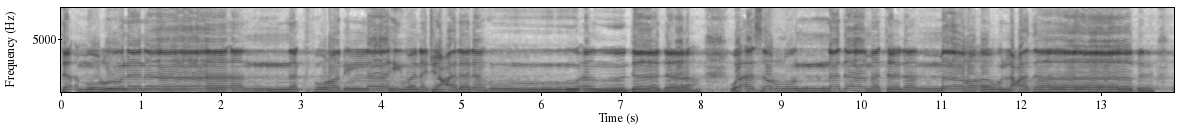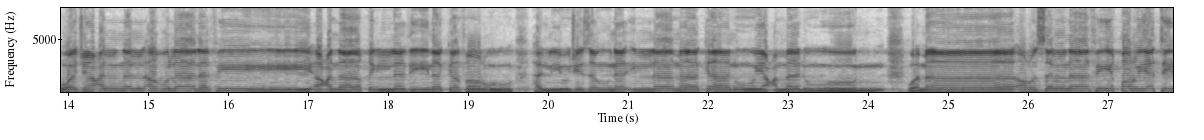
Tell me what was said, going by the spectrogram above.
تأمروننا أن نكفر بالله ونجعل له أندادا. وأسروا الندامة لما رأوا العذاب وجعلنا الأغلال في أعناق الذين كفروا. هل يجزون إلا ما كانوا يعملون وما أرسلنا في قرية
